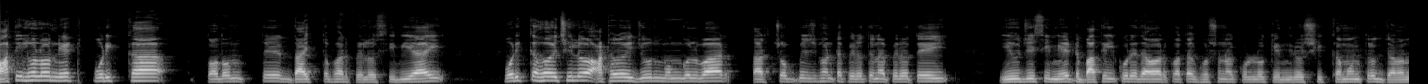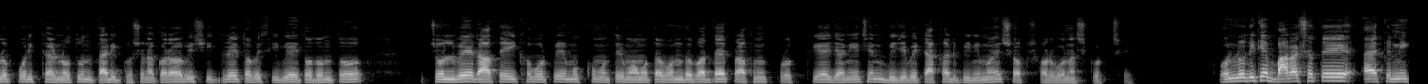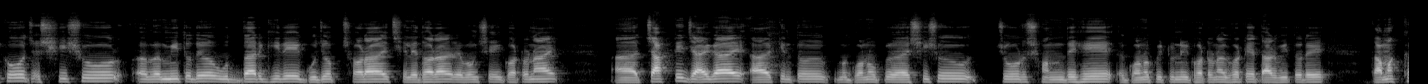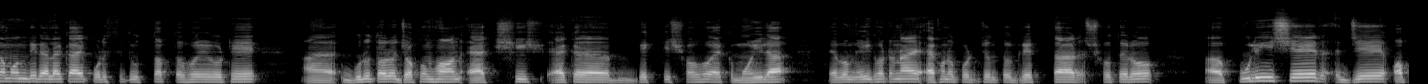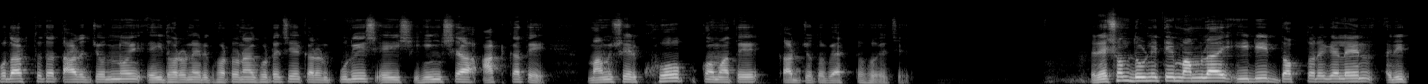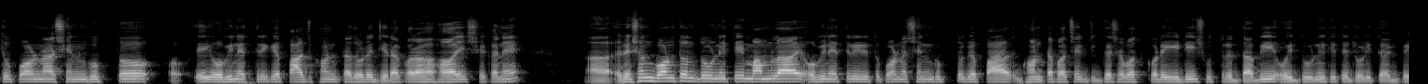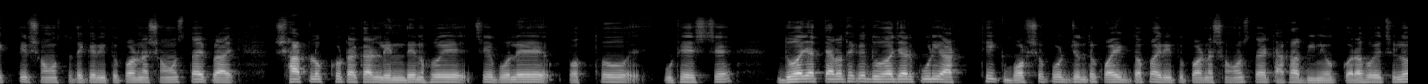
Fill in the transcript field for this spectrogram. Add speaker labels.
Speaker 1: বাতিল হলো নেট পরীক্ষা তদন্তের দায়িত্বভার পেল সিবিআই। পরীক্ষা হয়েছিল আঠারোই জুন মঙ্গলবার, তার চব্বিশ ঘণ্টা পেরোতে না পেরোতেই ইউজিসি নেট বাতিল করে দেওয়ার কথা ঘোষণা করল কেন্দ্রীয় শিক্ষামন্ত্রক জানালো পরীক্ষার নতুন তারিখ ঘোষণা করা হবে শীঘ্রই, তবে সিবিআই তদন্ত চলবে। রাতে এই খবর পেয়ে মুখ্যমন্ত্রী মমতা বন্দ্যোপাধ্যায় প্রাথমিক প্রক্রিয়ায় জানিয়েছেন, বিজেপি টাকার বিনিময়ে সব সর্বনাশ করছে। অন্যদিকে বারাসাতে এক নিখোঁজ শিশুর মৃতদেহ উদ্ধার ঘিরে গুজব ছড়ায় ছেলে ধরার এবং সেই ঘটনায় চারটি জায়গায় কিন্তু গণ শিশু চোর সন্দেহে গণপিটুনির ঘটনা ঘটে। তার ভিতরে কামাখ্যা মন্দির এলাকায় পরিস্থিতি উত্তপ্ত হয়ে ওঠে। গুরুতর জখম হন এক শিশু এক আহ, ব্যক্তি সহ এক মহিলা এবং এই ঘটনায় এখনও পর্যন্ত গ্রেপ্তার সতেরো পুলিশের যে অপদার্থতা, তার জন্যই এই ধরনের ঘটনা ঘটেছে। কারণ পুলিশ এই হিংসা আটকাতে মানুষের ক্ষোভ কমাতে কার্যত ব্যর্থ হয়েছে। রেশন দুর্নীতি মামলায় ইডির দপ্তরে গেলেন ঋতুপর্ণা সেনগুপ্ত। এই অভিনেত্রীকে পাঁচ ঘণ্টা ধরে জেরা করা হয় সেখানে। রেশন বন্টন দুর্নীতি মামলায় অভিনেত্রী ঋতুপর্ণা সেনগুপ্তকে পা ঘণ্টা পাঁচেক জিজ্ঞাসাবাদ করে ইডি সূত্রের দাবি, ওই দুর্নীতিতে জড়িত এক ব্যক্তির সংস্থা থেকে ঋতুপর্ণা সংস্থায় প্রায় ষাট লক্ষ টাকার লেনদেন হয়েছে বলে তথ্য উঠে এসছে। দু তেরো থেকে দু হাজার কুড়ি আর্থিক বর্ষ পর্যন্ত কয়েক দফায় ঋতুপর্ণা সংস্থায় টাকা বিনিয়োগ করা হয়েছিল।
